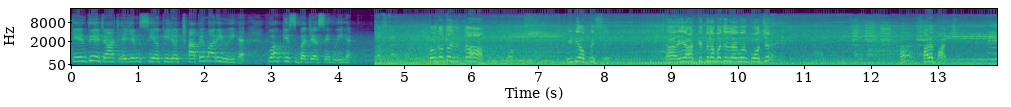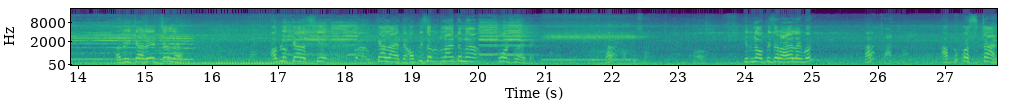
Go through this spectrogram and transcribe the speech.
केंद्रीय जाँच एजेंसियों की जो छापेमारी हुई है, वह किस वजह से हुई है? कोलकाता के कहाँ? ईडी ऑफ़िस से। यहाँ कितना बजे लगभग पहुँचे? हाँ साढ़े पाँच। अभी क्या रेट चल रहा है? आप लोग क्या क्या लाए थे? ऑफिसर लाए थे ना फोर्स लाए थे? हाँ? हाँ। कितना ऑफिसर आया लगभग? हाँ? आपके पास चार।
